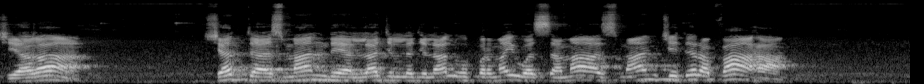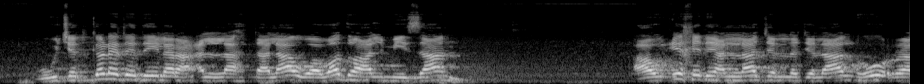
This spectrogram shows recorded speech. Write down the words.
چې هغه شد د اسمان دی الله جل جلاله فرمای و سما اسمان چې د رفعها وجد کړه د دې لره الله تعالی و وضع الميزان او اخی دی الله جل جلاله را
